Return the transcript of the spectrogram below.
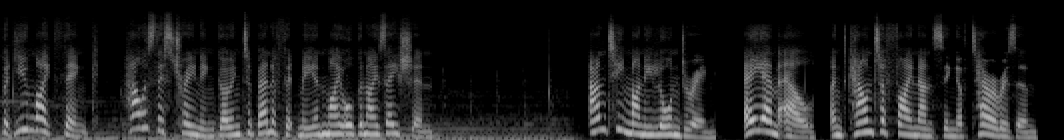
But you might think, how is this training going to benefit me and my organization? Anti money laundering, AML, and counter financing of terrorism,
